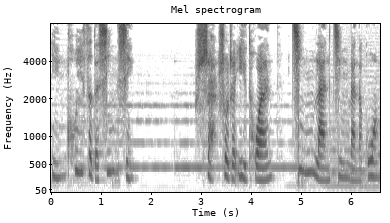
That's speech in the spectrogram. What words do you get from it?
银灰色的星星，闪烁着一团金蓝金蓝的光。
